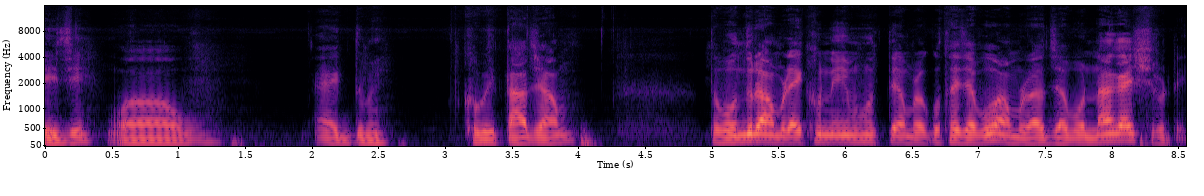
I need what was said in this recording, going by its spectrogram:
এই যে, ওয়াও। একদমই। খুবই তাজা আম। তো বন্ধুরা, আমরা এখন এই মুহূর্তে আমরা কোথায় যাব? আমরা যাব নাগাইশ রোডে।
